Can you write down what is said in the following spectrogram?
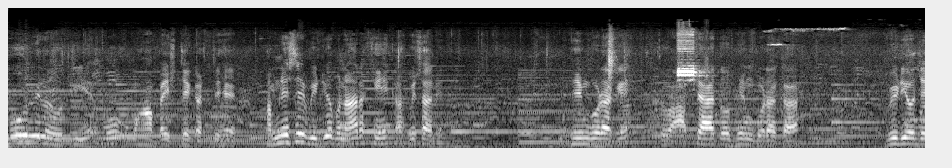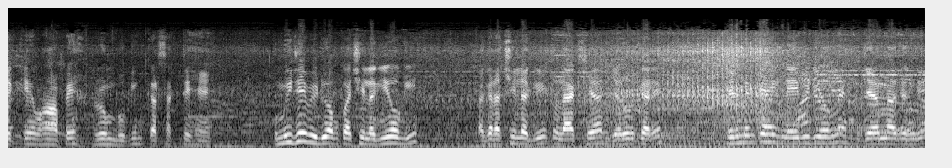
फोर व्हीलर होती है, वो वहाँ पर स्टे करते हैं। हमने से वीडियो बना रखे हैं काफ़ी सारे भीमगोड़ा के तो आप चाहे तो भीमगोड़ा का वीडियो देख के वहाँ पे रूम बुकिंग कर सकते हैं। उम्मीद है वीडियो आपको अच्छी लगी होगी। अगर अच्छी लगी तो लाइक शेयर ज़रूर करें। फिर मिलते हैं एक नई वीडियो में। जय माँ गंगे।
